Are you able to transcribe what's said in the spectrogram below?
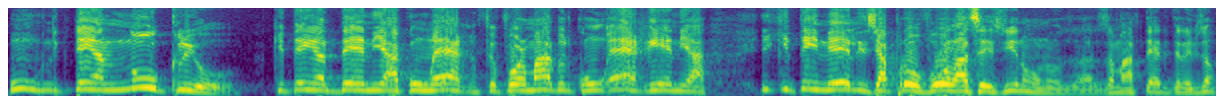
um que tenha núcleo, que tenha DNA com R, formado com RNA, e que tem neles, já provou lá, vocês viram a matéria de televisão,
